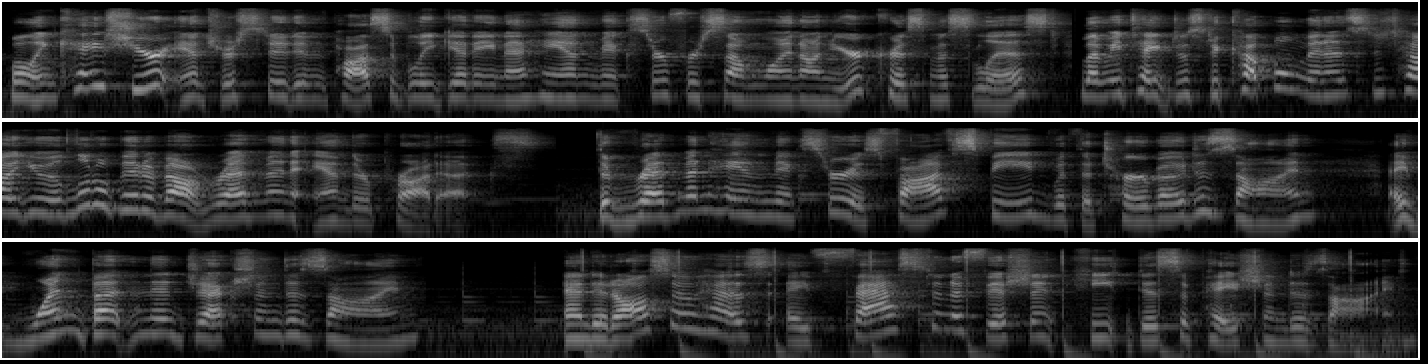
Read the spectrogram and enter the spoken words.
Well, in case you're interested in possibly getting a hand mixer for someone on your Christmas list, let me take just a couple minutes to tell you a little bit about Redmond and their products. The Redmond hand mixer is 5-speed with a turbo design, a one-button ejection design, and it also has a fast and efficient heat dissipation design.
